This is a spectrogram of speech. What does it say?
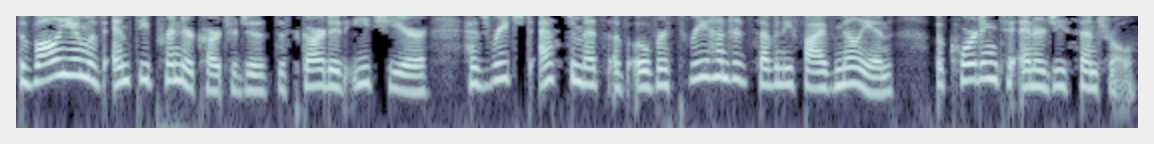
The volume of empty printer cartridges discarded each year has reached estimates of over 375 million, according to Energy Central.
